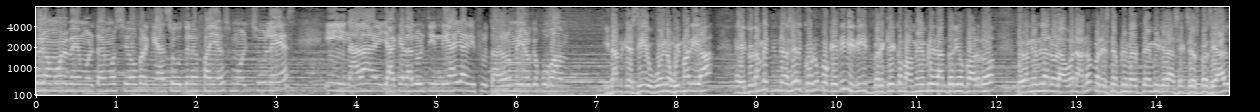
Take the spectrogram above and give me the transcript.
però molt bé, molta emoció perquè han sigut unes falles molt xules i nada, ja queda l'últim dia i a disfrutar el millor que puguem. I tant que sí. Bueno, avui, Maria, eh, tu també tindràs el cor un poquet dividit, perquè com a membre d'Antonio Pardo te donem l'enhorabona no? per este primer premi de la secció especial.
